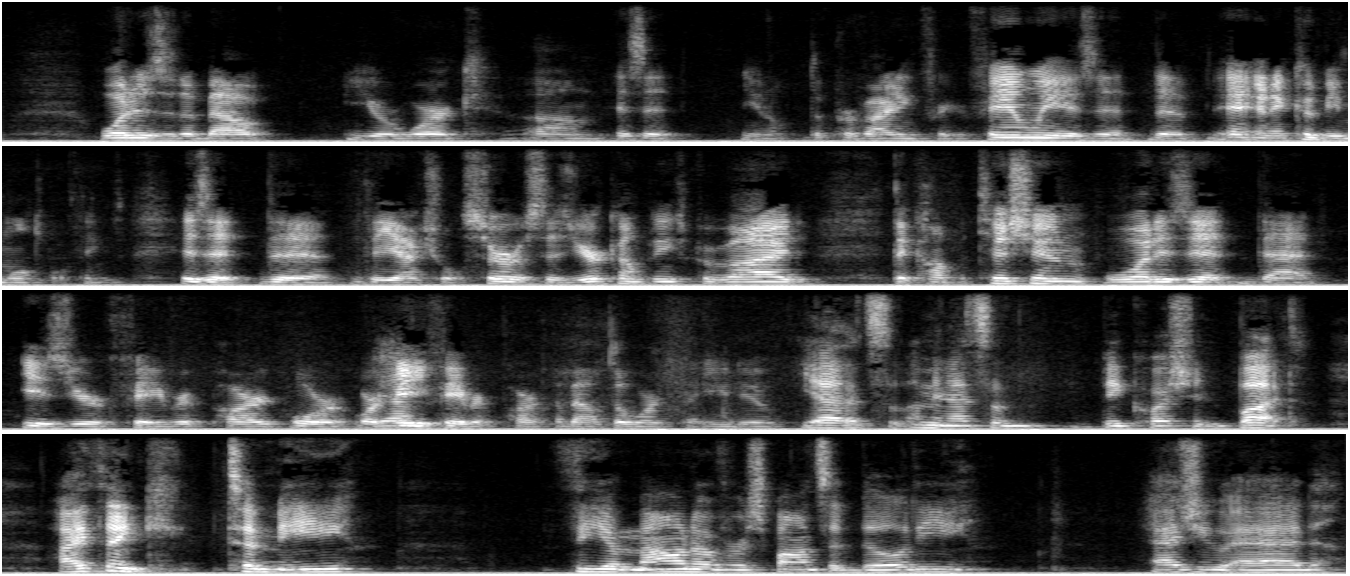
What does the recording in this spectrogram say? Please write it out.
What is it about your work? Um, is it you know the providing for your family? Is it the and it could be multiple things. Is it the the actual services your companies provide? The competition. What is it that is your favorite part or, or Yeah. a favorite part about the work that you do? Yeah, that's. I mean, that's a big question, but I think to me, the amount of responsibility as you add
